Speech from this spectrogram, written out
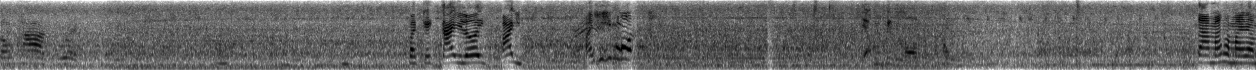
ต้องพาดด้วย ไปไกลๆเลย ไป ไปให้หมดอย่ามาปิดงอนไปตามมาทำไมล่ะ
